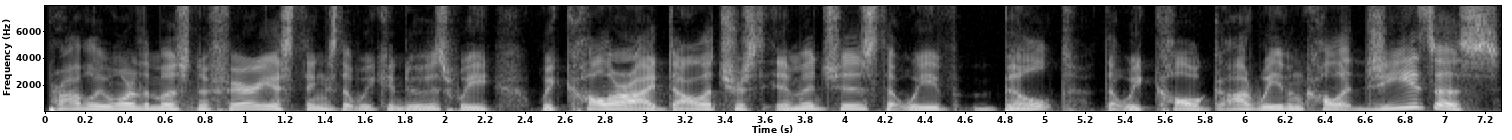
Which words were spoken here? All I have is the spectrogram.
Probably one of the most nefarious things that we can do is we, we call our idolatrous images that we've built, that we call God, we even call it Jesus.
